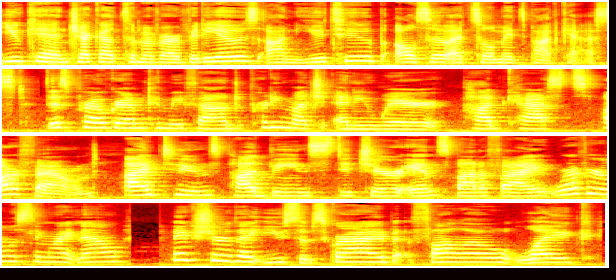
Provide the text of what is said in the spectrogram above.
You can check out some of our videos on YouTube, also at Soulmates Podcast. This program can be found pretty much anywhere podcasts are found iTunes, Podbean, Stitcher, and Spotify, wherever you're listening right now. Make sure that you subscribe, follow, like,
